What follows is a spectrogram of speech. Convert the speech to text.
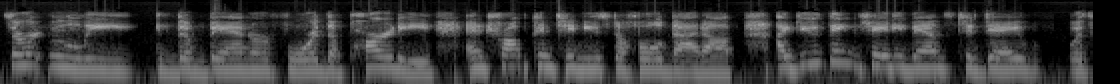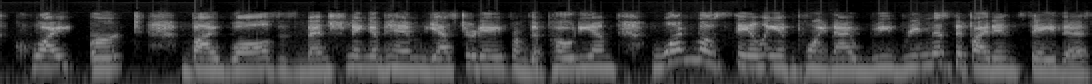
certainly the banner for the party, and Trump continues to hold that up. I do think J.D. Vance today was quite irked by Walz's mentioning of him yesterday from the podium. One most salient point, and I'd be remiss if I didn't say this,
